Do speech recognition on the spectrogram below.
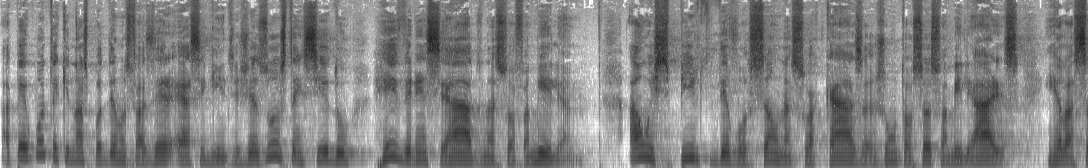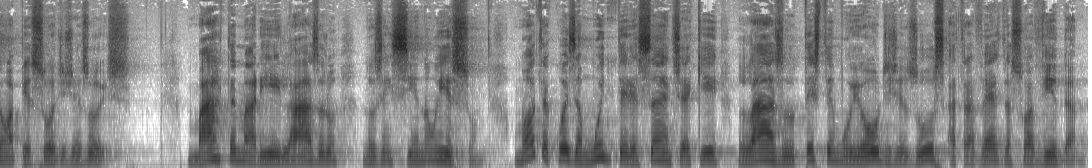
A pergunta que nós podemos fazer é a seguinte: Jesus tem sido reverenciado na sua família? Há um espírito de devoção na sua casa, junto aos seus familiares, em relação à pessoa de Jesus? Marta, Maria e Lázaro nos ensinam isso. Uma outra coisa muito interessante é que Lázaro testemunhou de Jesus através da sua vida.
